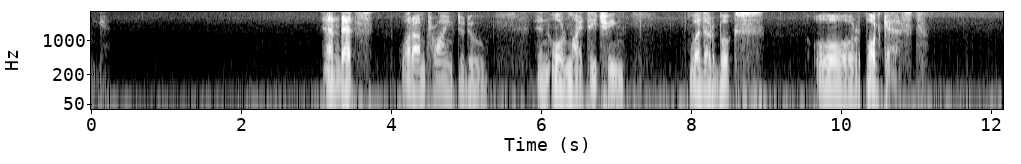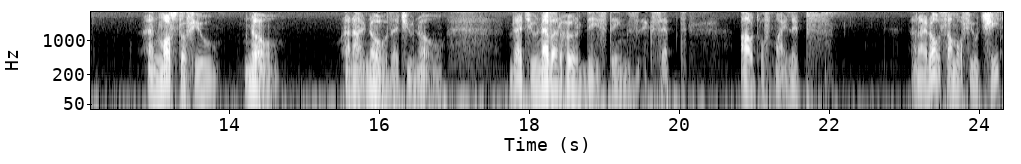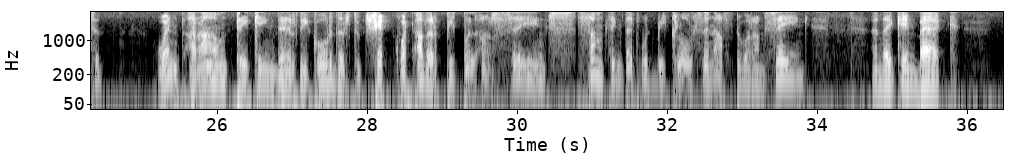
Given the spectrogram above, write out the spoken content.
And that's what I'm trying to do in all my teaching, whether books or podcast. And most of you know, and I know that you know, that you never heard these things except out of my lips. And I know some of you cheated, went around taking their recorder to check what other people are saying, something that would be close enough to what I'm saying, and they came back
